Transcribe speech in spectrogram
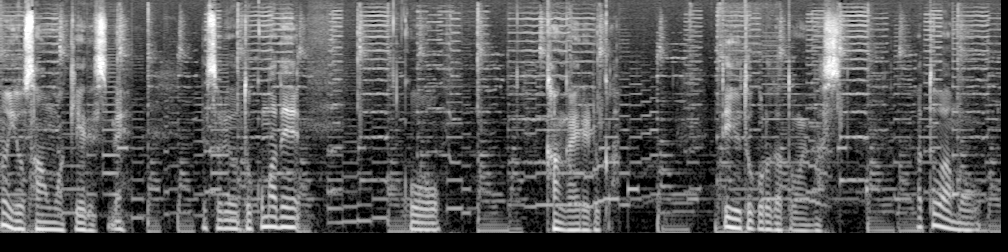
の予算分けですね。でそれをどこまでこう考えれるかっていうところだと思います。あとはもう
